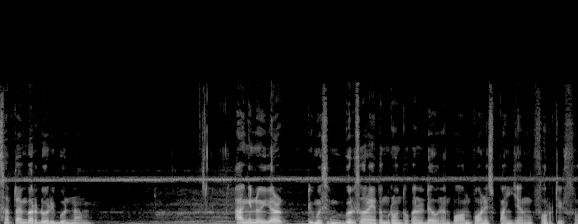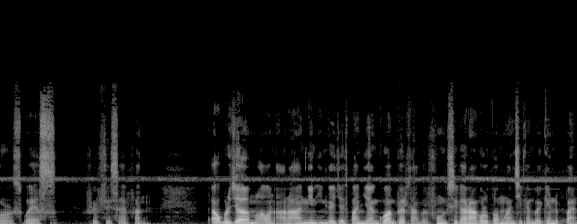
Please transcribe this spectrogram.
September 2006 Angin New York di musim gugur sore itu meruntuhkan dedaunan pohon-pohon sepanjang 44 West 57. Aku berjalan melawan arah angin hingga jas panjangku hampir tak berfungsi karena aku lupa mengancingkan bagian depan.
